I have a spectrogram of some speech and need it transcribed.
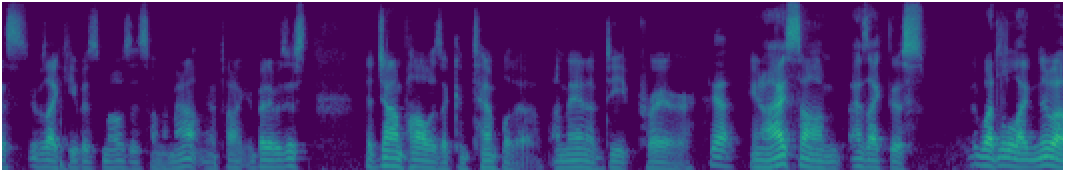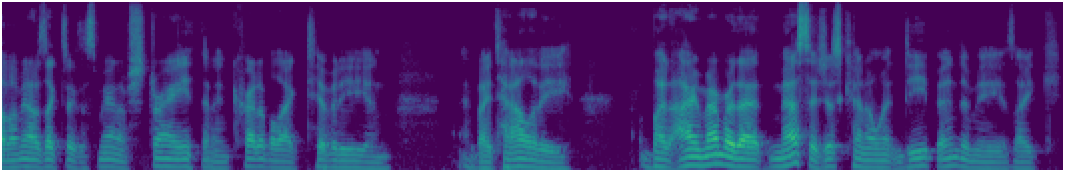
this it was like he was Moses on the mountain, you know, talking. But it was just that John Paul was a contemplative, a man of deep prayer. Yeah. You know, I saw him as like this. What little I knew of him, I mean, I was like this man of strength and incredible activity and and vitality. But I remember that message just kind of went deep into me. It's like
